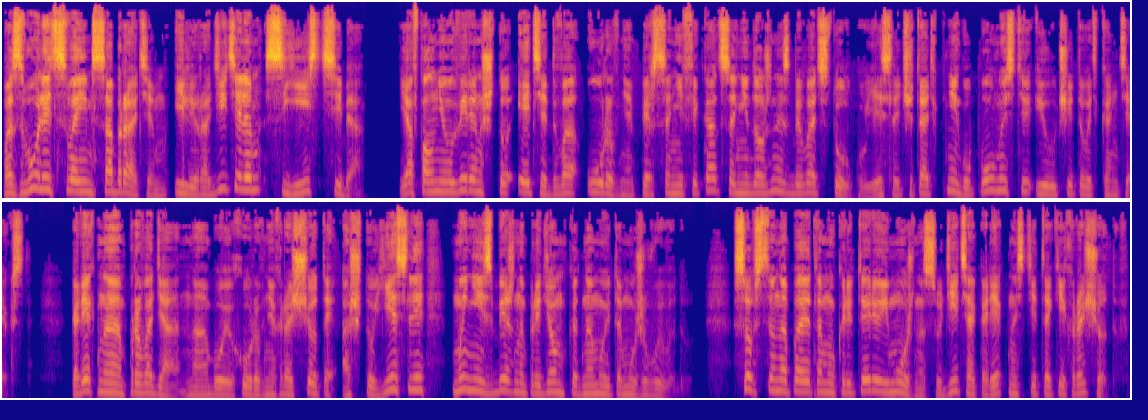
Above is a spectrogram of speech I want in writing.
позволить своим собратьям или родителям съесть себя. Я вполне уверен, что эти два уровня персонификации не должны сбивать с толку, если читать книгу полностью и учитывать контекст корректно проводя на обоих уровнях расчеты «а что если», мы неизбежно придем к одному и тому же выводу. Собственно, по этому критерию и можно судить о корректности таких расчетов.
